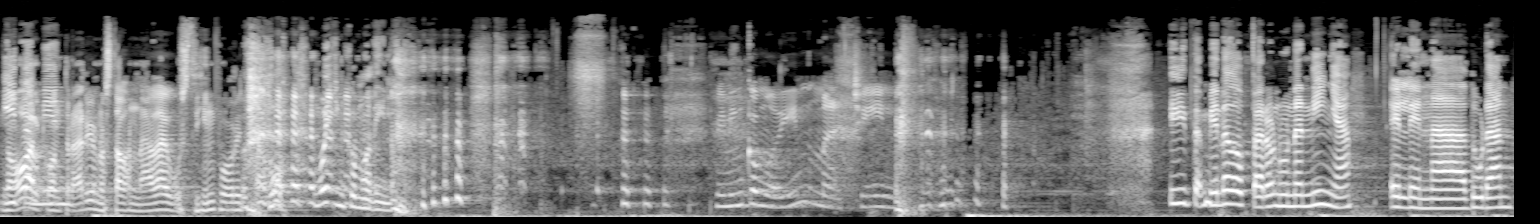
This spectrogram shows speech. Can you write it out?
Y No, también- al contrario, no estaba nada Agustín, pobre chavo. Muy incomodín. Un incomodín machín. Y también adoptaron una niña, Elena Durán.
